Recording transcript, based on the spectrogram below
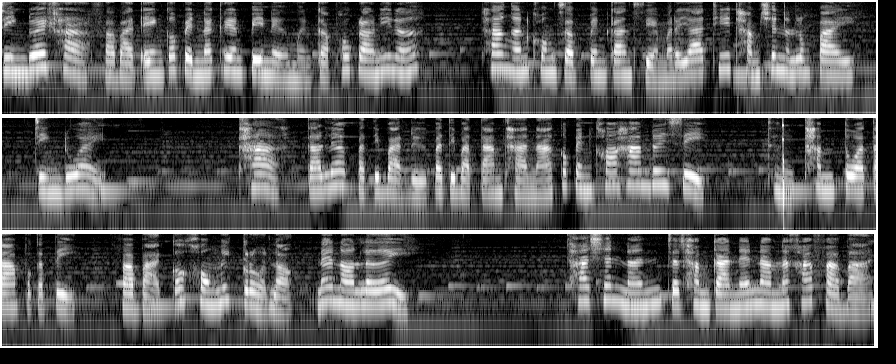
จริงด้วยค่ะฝ่าบาทเองก็เป็นนักเรียนปีหนึ่งเหมือนกับพวกเรานี่เนอะถ้างั้นคงจะเป็นการเสียมารยาทที่ทำเช่นนั้นลงไป จริงด้วย ค่ะ การเลือกปฏิบัติหรือปฏิบัติตามฐานะก็เป็นข้อห้ามด้วยสิ ถึงทำตัวตามปกติ ฟาบาทก็คงไม่โกรธหรอกแน่นอนเลย ถ้าเช่นนั้นจะทำการแนะนำนะคะฟาบาท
